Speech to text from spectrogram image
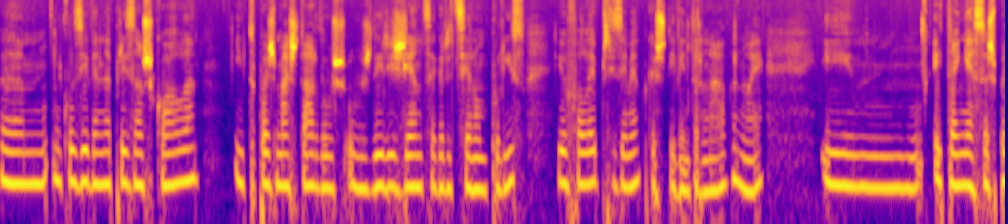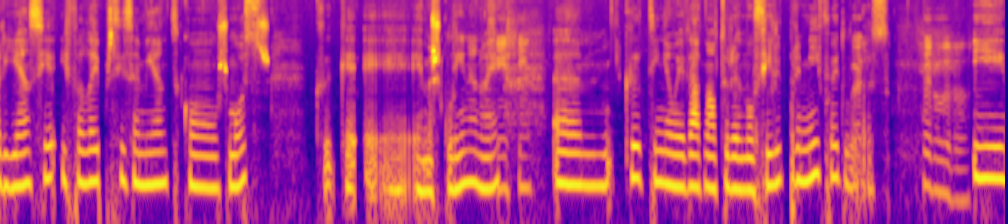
um, inclusive na prisão escola e depois mais tarde os, os dirigentes agradeceram por isso. Eu falei precisamente porque eu estive internada, não é? E, e tenho essa experiência e falei precisamente com os moços que, que é, é, é, masculina, não é? Sim, sim. Um, que tinham a idade na altura do meu filho, para mim foi doloroso. Foi doloroso. E,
